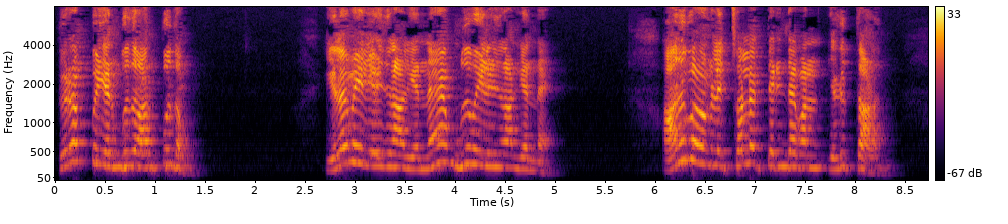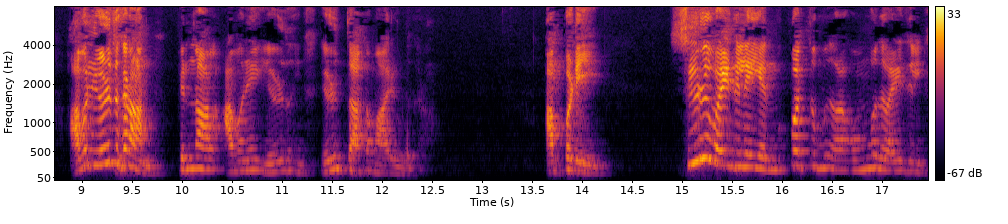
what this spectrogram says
பிறப்பு என்பது அற்புதம். இளமையில் எழுதினால் என்ன முதுமையில் எழுதினால் என்ன? அனுபவங்களை சொல்லத் தெரிந்தவன் எழுத்தாளன். அவன் எழுதுகிறான் பின்னால் அவனே எழுது எழுத்தாக மாறிவிடுகிறான். அப்படி சிறு வயதிலேயே முப்பத்தி ஒன்பது வயதில்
